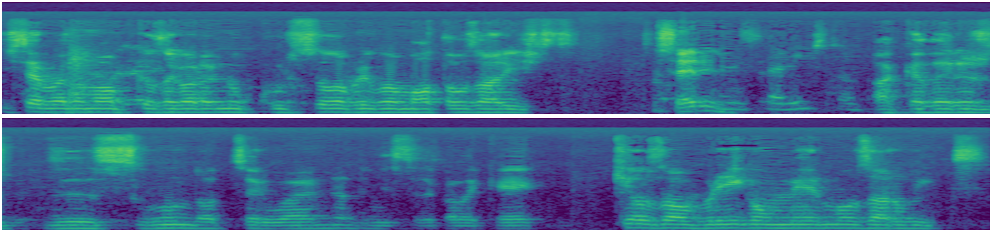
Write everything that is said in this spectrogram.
isto é bem normal porque eles agora no curso obrigam a malta a usar isto. sério? Há cadeiras de segundo ou terceiro ano, não tenho certeza qual é que é, que eles obrigam mesmo a usar o Wix.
